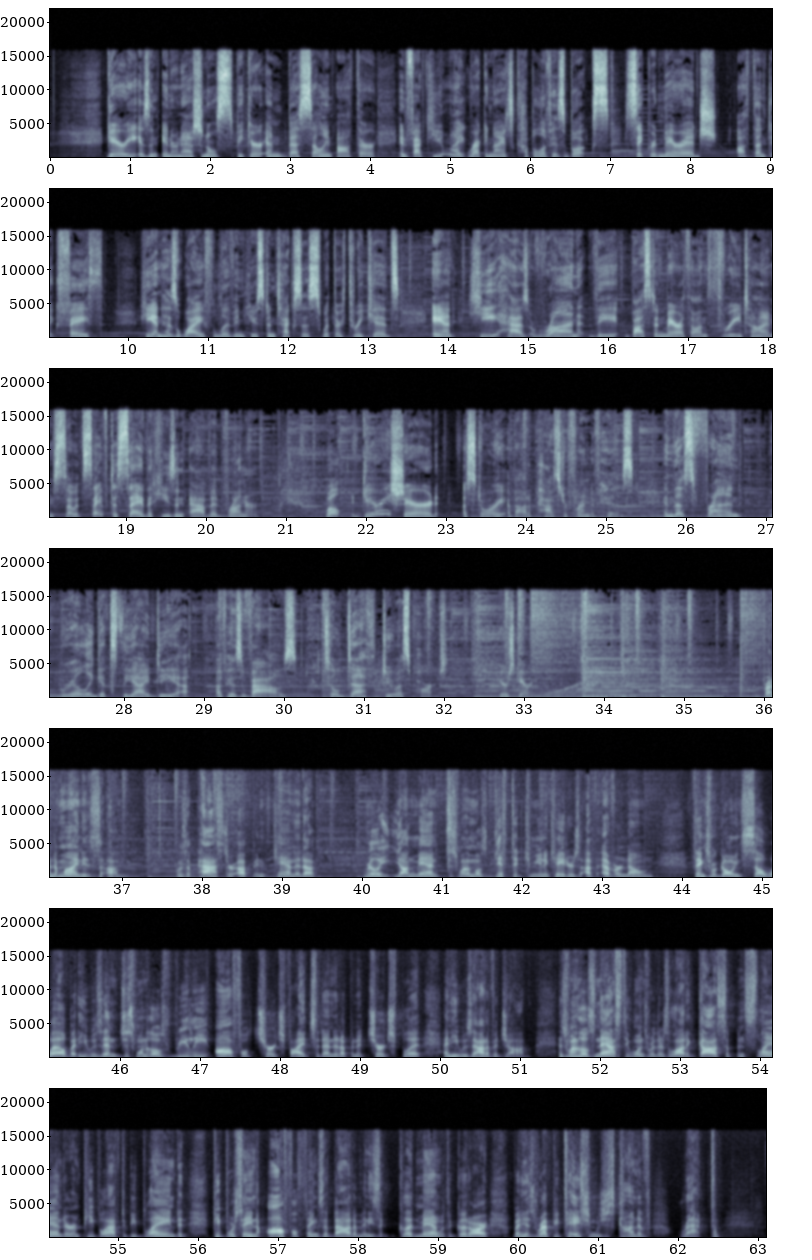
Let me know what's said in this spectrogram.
Gary is an international speaker and best selling author. In fact, you might recognize a couple of his books Sacred Marriage, Authentic Faith, he and his wife live in Houston, Texas with their three kids. And he has run the Boston Marathon three times, so it's safe to say that he's an avid runner. Well, Gary shared a story about a pastor friend of his. And this friend really gets the idea of his vows till death do us part. Here's Gary. A friend of mine is um, was a pastor up in Canada really young man, just one of the most gifted communicators I've ever known. Things were going so well, but he was in just one of those really awful church fights that ended up in a church split, and he was out of a job. It's one of those nasty ones where there's a lot of gossip and slander, and people have to be blamed, and people were saying awful things about him. And he's a good man with a good heart, but his reputation was just kind of wrecked.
